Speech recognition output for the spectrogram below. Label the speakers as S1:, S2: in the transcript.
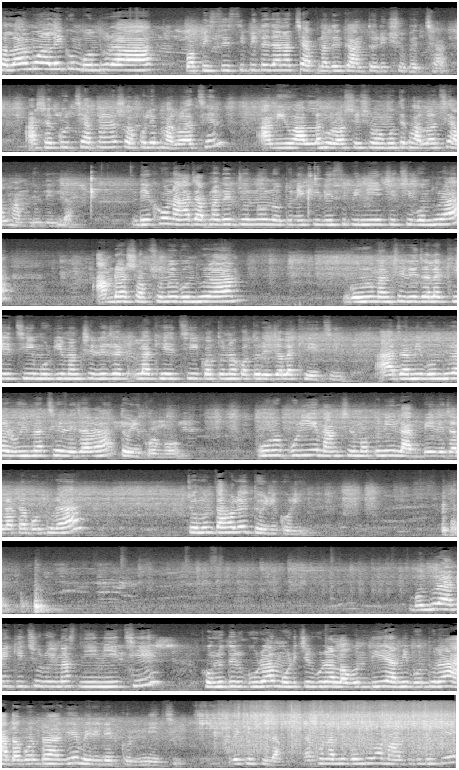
S1: আসসালামু আলাইকুম বন্ধুরা। পপিস রেসিপিতে জানাচ্ছি আপনাদেরকে আন্তরিক শুভেচ্ছা। আশা করছি আপনারা সকলে ভালো আছেন। আমিও আল্লাহর অশেষ রহমতে ভালো আছি, আলহামদুলিল্লাহ। দেখুন, আজ আপনাদের জন্য নতুন একটি রেসিপি নিয়ে এসেছি বন্ধুরা। আমরা সবসময় বন্ধুরা গরুর মাংসের রেজালা খেয়েছি, মুরগির মাংসের রেজালা খেয়েছি, কত না কত রেজালা খেয়েছি। আজ আমি বন্ধুরা রুই মাছের রেজালা তৈরি করব। পুরোপুরি মাংসের মতনই লাগবে রেজালাটা বন্ধুরা। চলুন তাহলে তৈরি করি। বন্ধুরা, আমি কিছু রুই মাছ নিয়ে নিয়েছি। হলুদের গুঁড়া, মরিচের গুঁড়া, লবণ দিয়ে আমি বন্ধুরা আধা ঘণ্টা আগে মেরিনেট করে নিয়েছি। রেখেছিলাম। এখন আমি বন্ধুরা মাছগুলিকে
